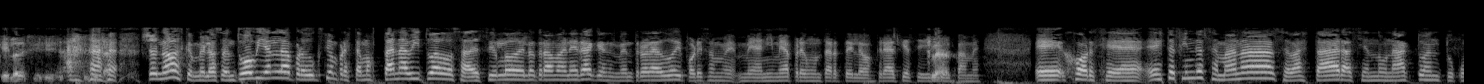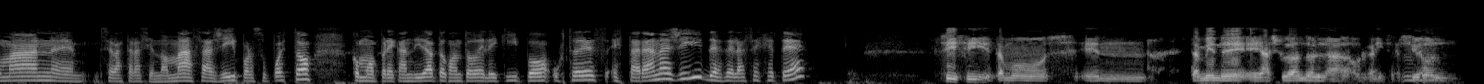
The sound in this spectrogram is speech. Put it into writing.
que lo decís. Yo no, es que me lo acentuó bien la producción, pero estamos tan habituados a decirlo de la otra manera que me entró la duda y por eso me, animé a preguntártelo. Gracias y discúlpame. Eh, Jorge, este fin de semana se va a estar haciendo un acto en Tucumán, eh, se va a estar haciendo más allí, por supuesto, como precandidato con todo el equipo. ¿Ustedes estarán allí desde la CGT? Sí, sí, estamos en, también eh, ayudando en la organización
